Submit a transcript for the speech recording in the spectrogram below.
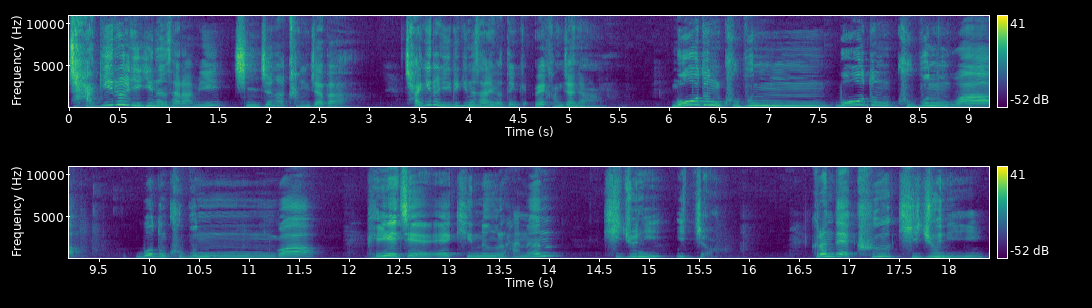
자기를 이기는 사람이 진정한 강자다. 자기를 이기는 사람이 어떤, 왜 강자냐? 모든 구분, 모든 구분과, 모든 구분과 배제의 기능을 하는 기준이 있죠. 그런데 그 기준이,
